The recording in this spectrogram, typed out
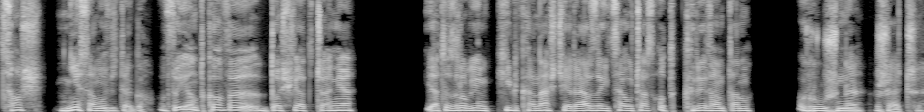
Coś niesamowitego, wyjątkowe doświadczenie. Ja to zrobiłem kilkanaście razy i cały czas odkrywam tam różne rzeczy.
